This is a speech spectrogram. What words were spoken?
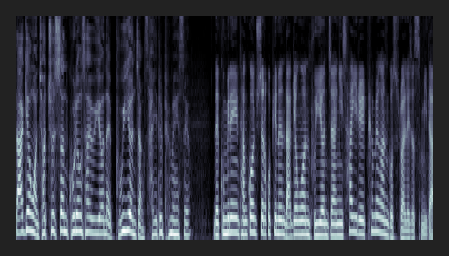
나경원 저출산 고령사회위원회 부위원장 사의를 표명했어요. 네, 국민의힘 당권 주자로 꼽히는 나경원 부위원장이 사의를 표명한 것으로 알려졌습니다.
